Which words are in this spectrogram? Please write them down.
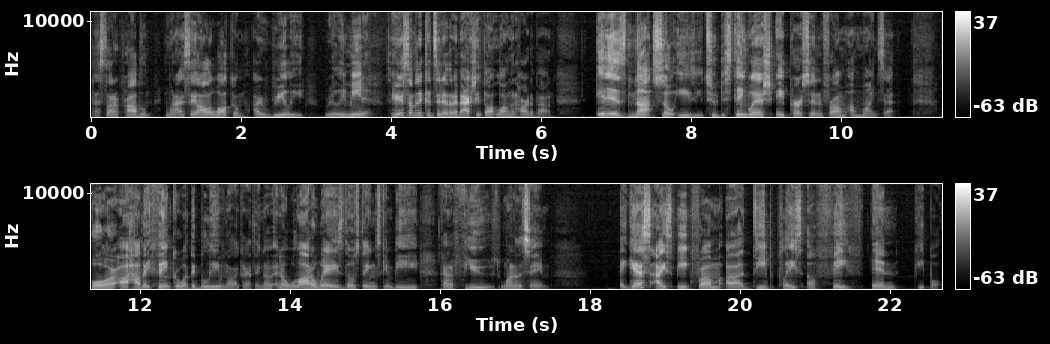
that's not a problem. And when I say all are welcome, I really, really mean it. So here's something to consider that I've actually thought long and hard about. It is not so easy to distinguish a person from a mindset or uh, how they think or what they believe and all that kind of thing. In a lot of ways, those things can be kind of fused, one and the same. I guess I speak from a deep place of faith in people.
